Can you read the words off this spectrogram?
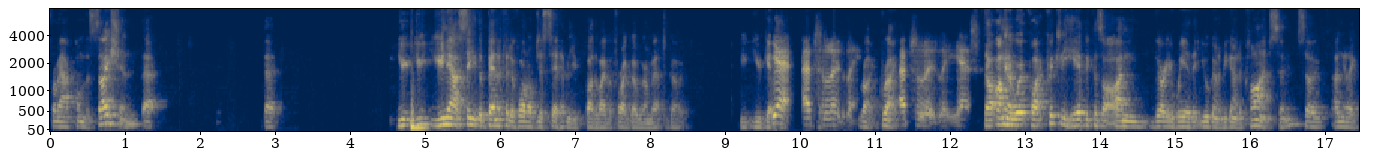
from our conversation that, that you, you, you now see the benefit of what I've just said, haven't you, by the way, before I go where I'm about to go? You, you get yeah, that. absolutely. Right, great. Absolutely, yes. So I'm going to work quite quickly here because I'm very aware that you're going to be going to clients soon. So I'm going to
